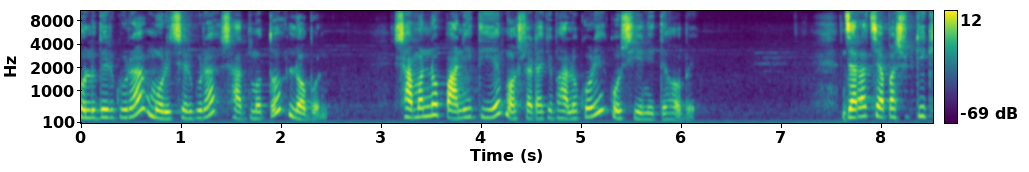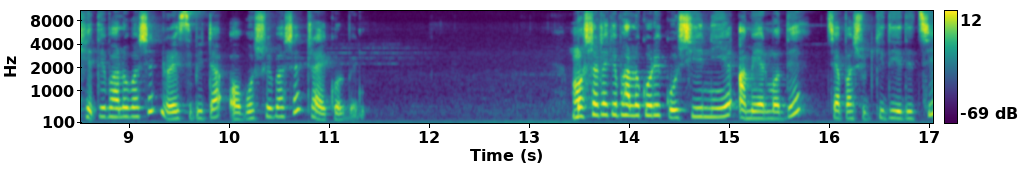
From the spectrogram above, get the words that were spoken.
হলুদের গুঁড়া, মরিচের গুঁড়া স্বাদমতো লবণ। সামান্য পানি দিয়ে মশলাটাকে ভালো করে কষিয়ে নিতে হবে। যারা চাপা শুটকি খেতে ভালোবাসেন রেসিপিটা অবশ্যই বাসায় ট্রাই করবেন। মশলাটাকে ভালো করে কষিয়ে নিয়ে আমি এর মধ্যে চাপা শুটকি দিয়ে দিচ্ছি।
